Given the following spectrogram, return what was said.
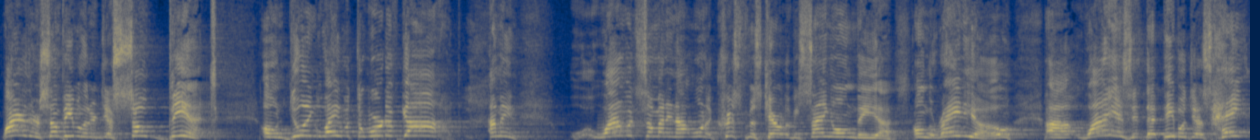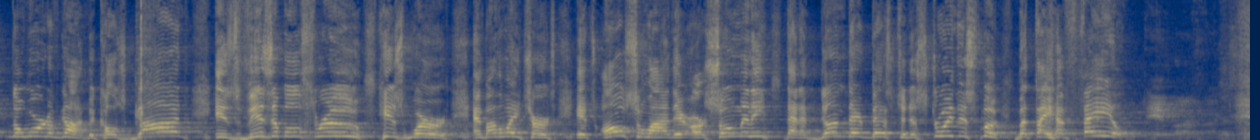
Why are there some people that are just so bent on doing away with the Word of God? I mean, why would somebody not want a Christmas carol to be sang on the, uh, on the radio? Uh, why is it that people just hate the Word of God? Because God is visible through His Word. And by the way, church, it's also why there are so many that have done their best to destroy this book, but they have failed.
